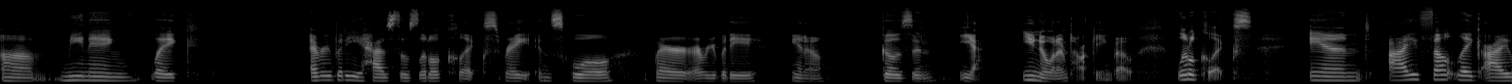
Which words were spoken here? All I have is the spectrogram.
Um, meaning, like, everybody has those little cliques, right, in school where everybody, you know, goes and, yeah, you know what I'm talking about. Little cliques. And I felt like I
